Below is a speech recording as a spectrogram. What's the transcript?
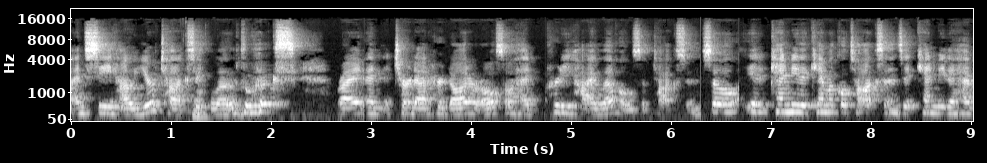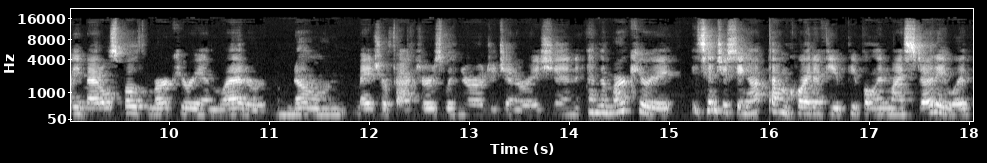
and see how your toxic hmm. load looks right? And it turned out her daughter also had pretty high levels of toxins. So it can be the chemical toxins, it can be the heavy metals, both mercury and lead are known major factors with neurodegeneration. And the mercury, it's interesting. I found quite a few people in my study with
